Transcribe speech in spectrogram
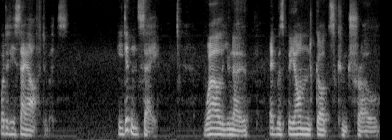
What did he say afterwards? He didn't say, Well, you know, it was beyond God's control.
